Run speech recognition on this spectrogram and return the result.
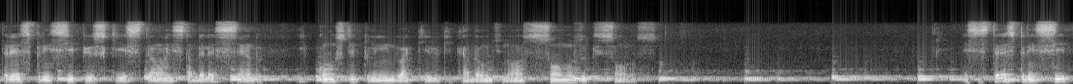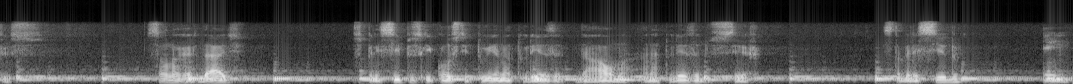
Três princípios que estão estabelecendo constituindo aquilo que cada um de nós somos o que somos. Esses três princípios são, na verdade, os princípios que constituem a natureza da alma, a natureza do ser, estabelecido em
